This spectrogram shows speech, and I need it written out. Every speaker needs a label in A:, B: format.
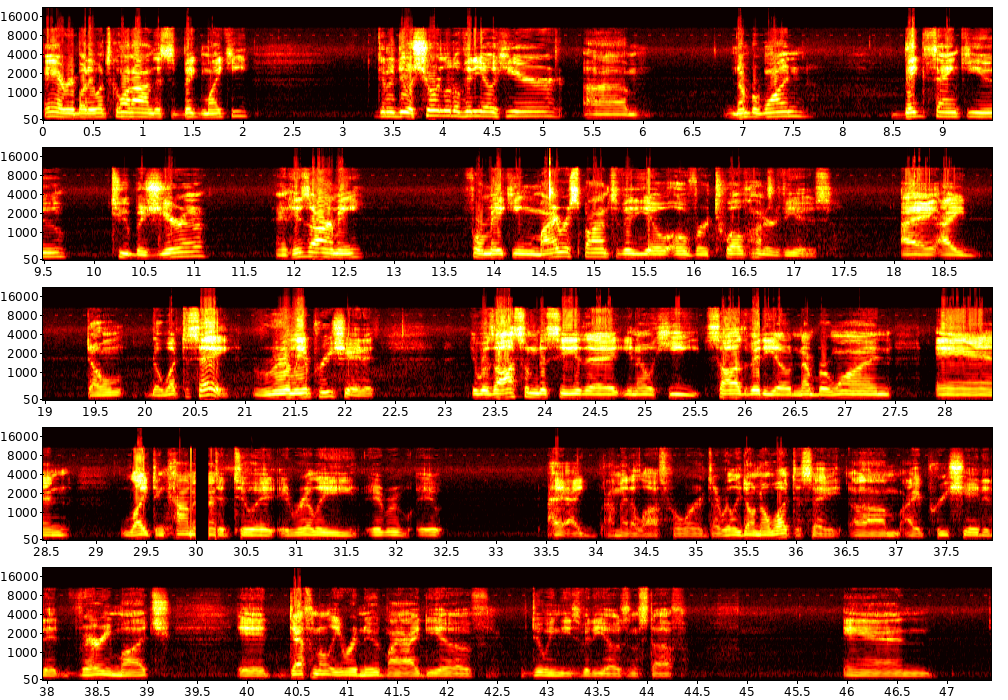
A: Hey everybody, what's going on? This is Big Mikey. Gonna do a short little video here. Um, number one, big thank you to Bajheera and his army for making my response video over 1,200 views. I, I don't know what to say. Really appreciate it. It was awesome to see that, you know, he saw the video, number one, and liked and commented to it. It really, it, it I, I, I'm at a loss for words. I really don't know what to say. Um, I appreciated it very much. It definitely renewed my idea of doing these videos and stuff. And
